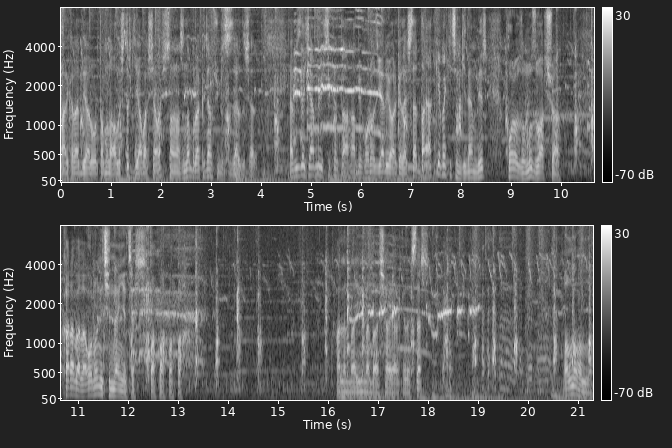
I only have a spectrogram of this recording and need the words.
Harikalar diğer ortamına alıştır ki yavaş yavaş sonrasında bırakacağım çünkü sizler dışarı. Ya bizdeki en büyük sıkıntı aha bir horoz geliyor arkadaşlar. Dayak yemek için giden bir horozumuz var şu an. Karabela onun içinden geçer. Bak bak bak bak. Halen daha inmedi aşağıya arkadaşlar. Allah Allah.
